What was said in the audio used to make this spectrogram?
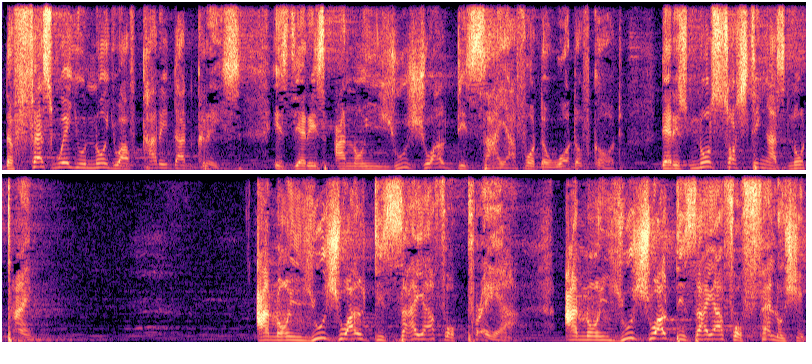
The first way you know you have carried that grace is there is an unusual desire for the word of God there is no such thing as no time. An unusual desire for prayer an unusual desire for fellowship.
